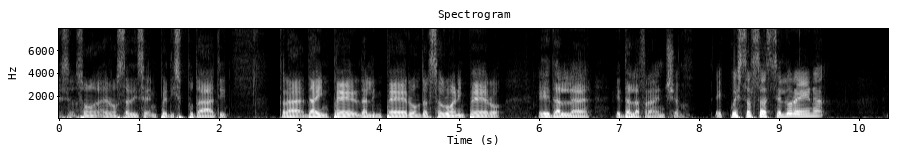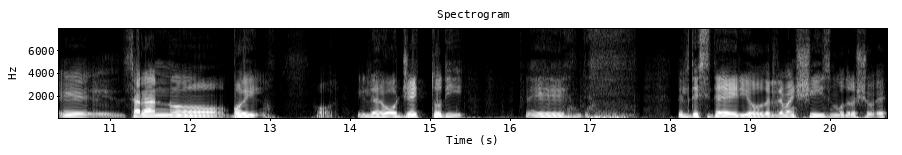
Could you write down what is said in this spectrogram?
sono, erano stati sempre disputati tra, da imper, dall'impero, dal Sacro Romano Impero e, dal, e, dalla Francia. E questa Alsazia e Lorena eh, saranno poi oh, il oggetto di, eh, del desiderio, del revanchismo, dello, eh,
